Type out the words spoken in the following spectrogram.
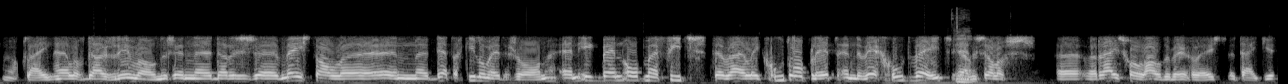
nou klein, 11.000 inwoners. En daar is meestal een 30 kilometer zone. En ik ben op mijn fiets, terwijl ik goed oplet en de weg goed weet... Ja. en zelfs rijschoolhouder ben geweest, een tijdje...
